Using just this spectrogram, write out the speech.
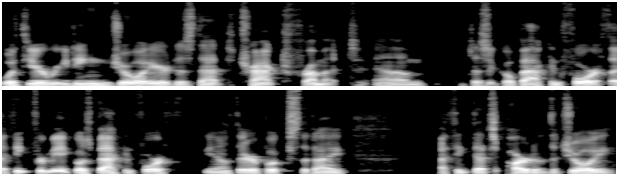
with your reading joy or does that detract from it um, does it go back and forth? I think for me, it goes back and forth. You know, there are books that I, I think that's part of the joy,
